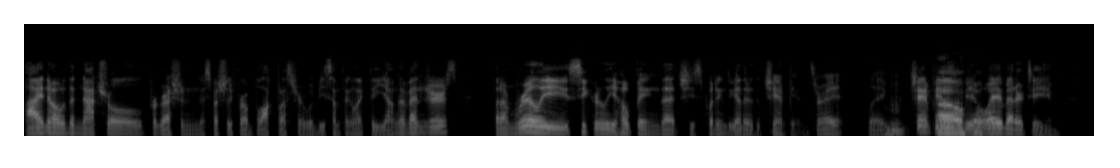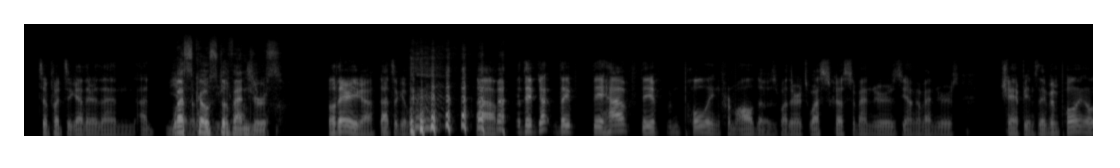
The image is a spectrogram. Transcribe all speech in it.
I know the natural progression, especially for a blockbuster, would be something like the Young Avengers. But I'm really secretly hoping that she's putting together the champions, right? Like Mhm. champions would be a Oh. way better team to put together than a Young West Coast roster. Avengers. Well, there you go. That's a good one. um, but they've done they they have they have been pulling from all those, whether it's West Coast Avengers, Young Avengers, Champions. They've been pulling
